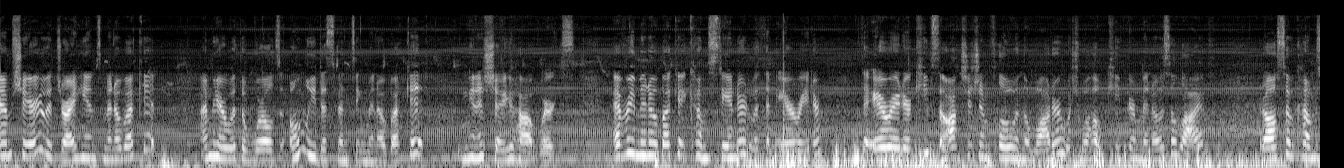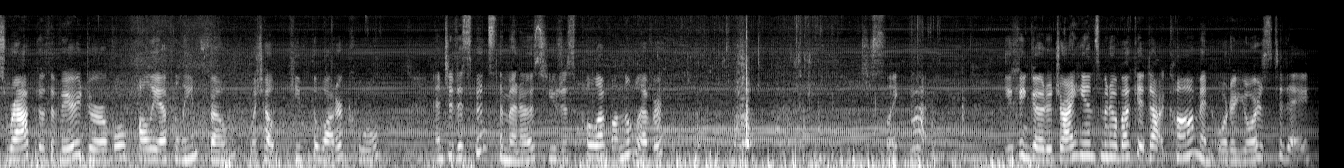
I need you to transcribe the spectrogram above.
I'm Sherry with Dry Hands Minnow Bucket. I'm here with the world's only dispensing minnow bucket. I'm going to show you how it works. Every minnow bucket comes standard with an aerator. The aerator keeps the oxygen flow in the water, which will help keep your minnows alive. It also comes wrapped with a very durable polyethylene foam, which helps keep the water cool. And to dispense the minnows, you just pull up on the lever, just like that. You can go to dryhandsminnowbucket.com and order yours today.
